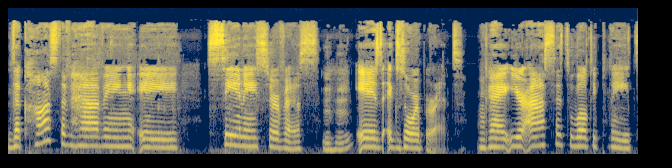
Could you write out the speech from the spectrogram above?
the cost of having a CNA service mm-hmm. is exorbitant. Okay, your assets will deplete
